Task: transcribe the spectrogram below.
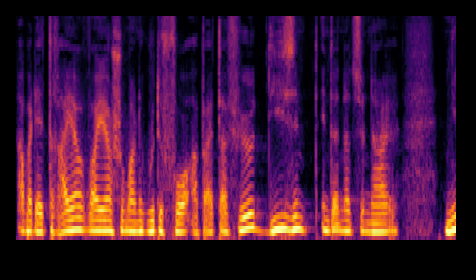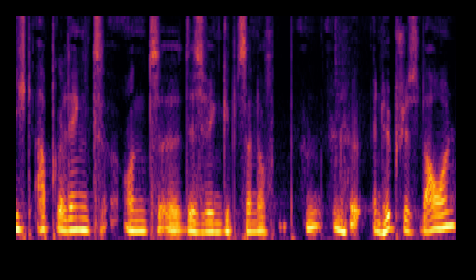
aber der Dreier war ja schon mal eine gute Vorarbeit dafür. Die sind international nicht abgelenkt und äh, deswegen gibt's da noch ein, ein hübsches Lauern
